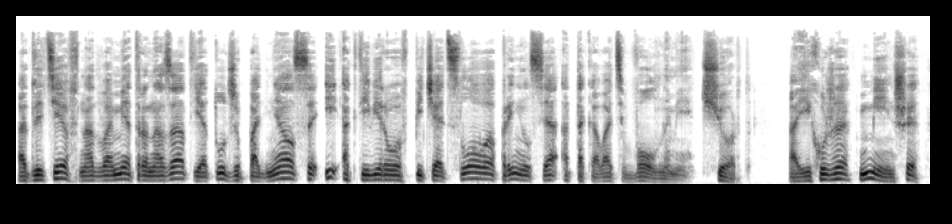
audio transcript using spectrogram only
Отлетев на два метра назад, я тут же поднялся и, активировав печать слова, принялся атаковать волнами. Черт, а их уже меньше —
